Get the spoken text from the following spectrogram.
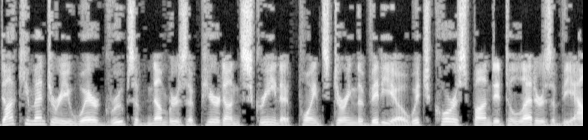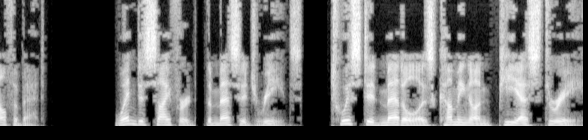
Documentary where groups of numbers appeared on screen at points during the video which corresponded to letters of the alphabet. When deciphered, the message reads, "'Twisted Metal is coming on PS3'.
